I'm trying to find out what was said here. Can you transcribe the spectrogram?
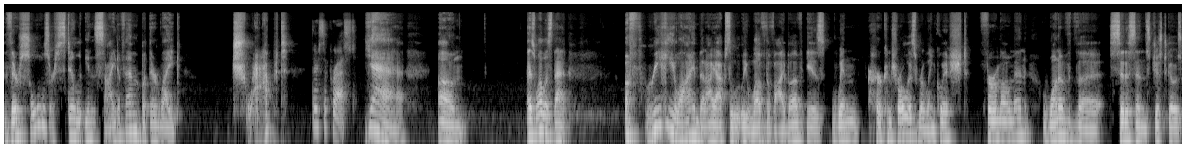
their souls are still inside of them but they're like trapped. They're suppressed. Yeah. Um as well as that a freaky line that I absolutely love the vibe of is when her control is relinquished for a moment, one of the citizens just goes,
